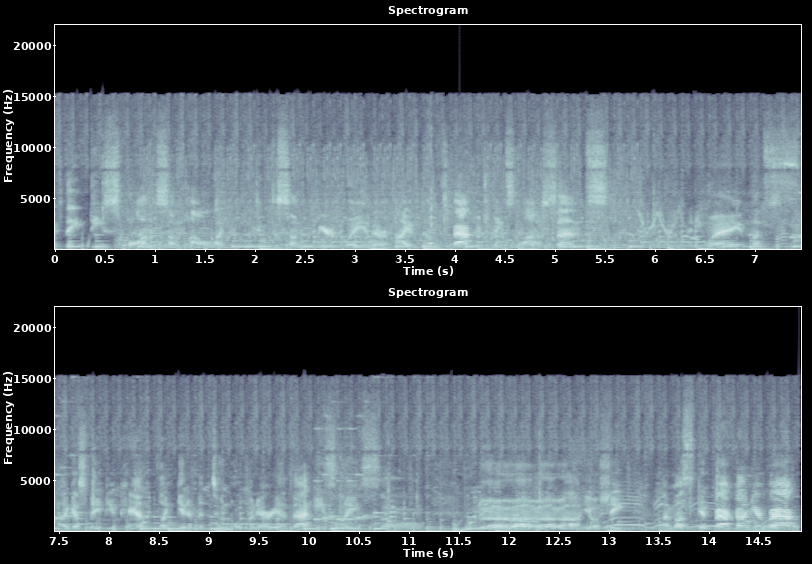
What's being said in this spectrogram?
if they despawn somehow, like due to some weird way, their hive comes back, which makes a lot of sense. Anyway, let's. I guess maybe you can't like get them into an open area that easily. So, uh, uh, uh, Yoshi, I must get back on your back.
